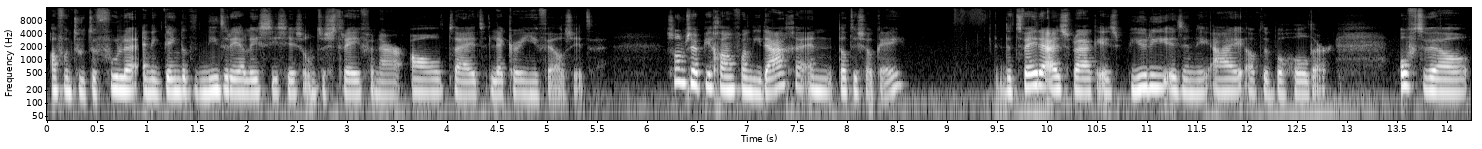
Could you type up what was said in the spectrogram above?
af en toe te voelen. En ik denk dat het niet realistisch is om te streven naar altijd lekker in je vel zitten. Soms heb je gewoon van die dagen en dat is oké. De tweede uitspraak is: Beauty is in the eye of the beholder. Oftewel,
